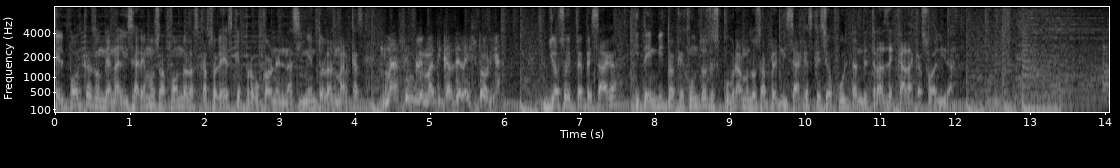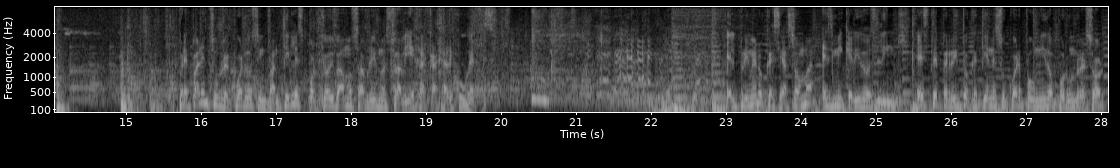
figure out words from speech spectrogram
el podcast donde analizaremos a fondo las casualidades que provocaron el nacimiento de las marcas más emblemáticas de la historia. Yo soy Pepe Saga y te invito a que juntos descubramos los aprendizajes que se ocultan detrás de cada casualidad. Preparen sus recuerdos infantiles porque hoy vamos a abrir nuestra vieja caja de juguetes. El primero que se asoma es mi querido Slinky, este perrito que tiene su cuerpo unido por un resorte.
